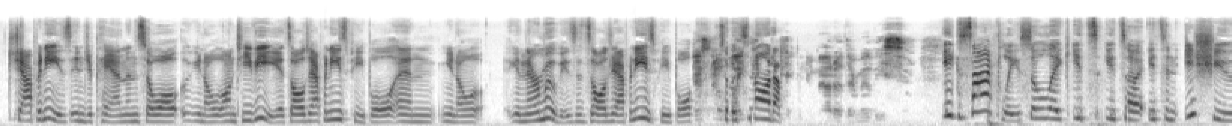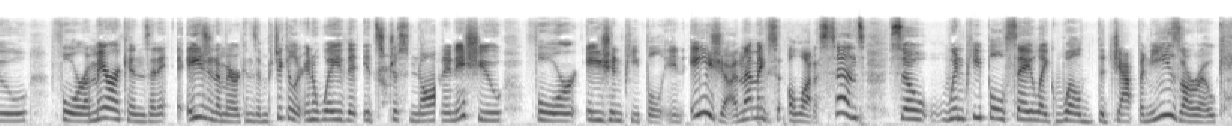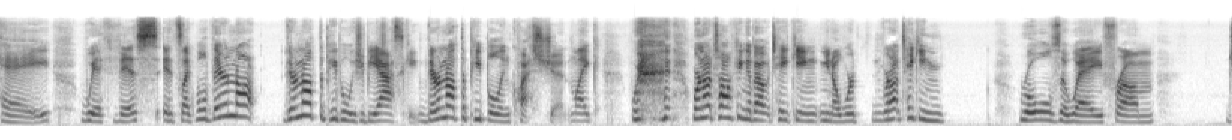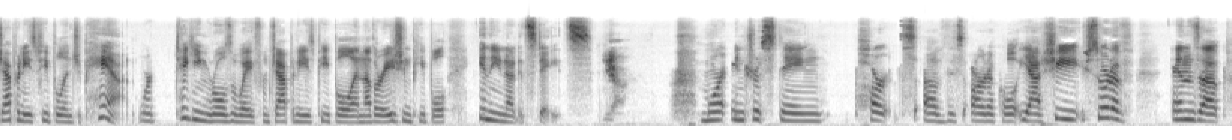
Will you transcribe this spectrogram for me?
Japanese in Japan, and so all you know on TV, it's all Japanese people, and you know in their movies, it's all Japanese people. No so it's not a out of their movies. Exactly. So like it's it's a it's an issue for Americans and Asian Americans in particular in a way that it's just not an issue for Asian people in Asia. And that makes a lot of sense. So when people say like, well, the Japanese are okay with this, it's like, well, they're not they're not the people we should be asking. They're not the people in question. Like we're we're not talking about taking, you know, we're we're not taking roles away from Japanese people in Japan. We're taking roles away from Japanese people and other Asian people in the United States. Yeah. More interesting parts of this article. Yeah, she sort of ends up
